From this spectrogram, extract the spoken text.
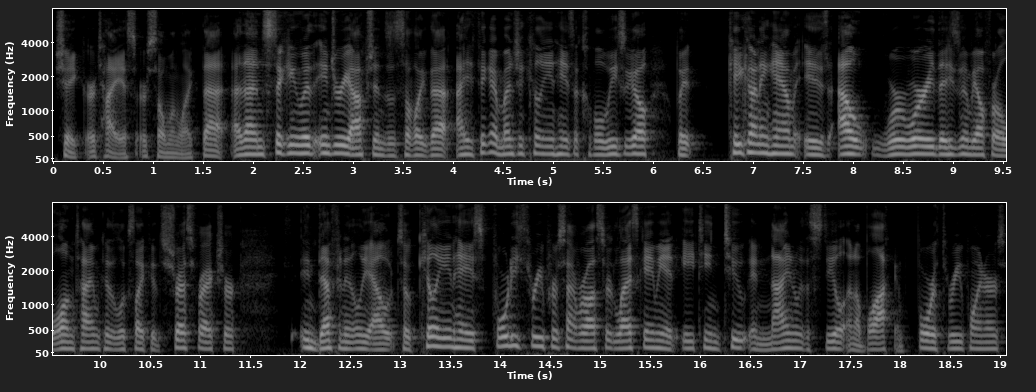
Shake or Tyus or someone like that. And then sticking with injury options and stuff like that, I think I mentioned Killian Hayes a couple weeks ago, but Cade Cunningham is out. We're worried that he's going to be out for a long time because it looks like it's stress fracture indefinitely out. So Killian Hayes, 43% rostered. Last game he had 18, 2, and 9 with a steal and a block and four three pointers.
